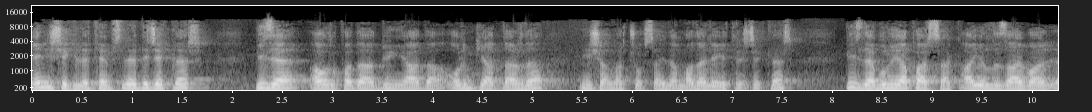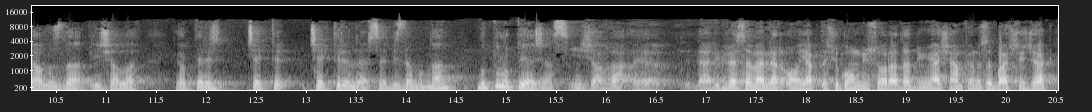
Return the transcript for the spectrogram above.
en iyi şekilde temsil edecekler. Bize Avrupa'da, dünyada, olimpiyatlarda inşallah çok sayıda madalya getirecekler. Biz de bunu yaparsak, ay yıldız ay bayrağımızda inşallah göklere çekti- çektirirlerse biz de bundan mutluluk duyacağız. İnşallah e, değerli güreş severler o yaklaşık 10 gün sonra da Dünya Şampiyonası başlayacak.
